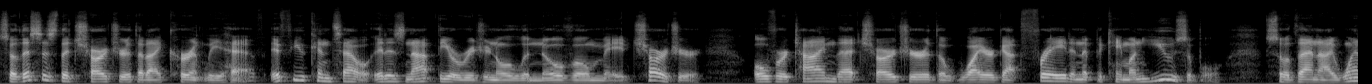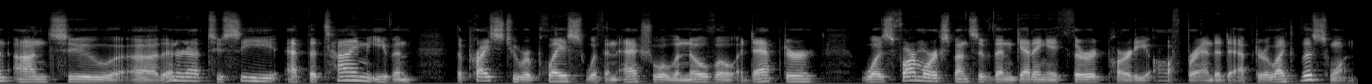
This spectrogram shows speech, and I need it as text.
So this is the charger that I currently have. If you can tell, it is not the original Lenovo made charger. Over time that charger the wire got frayed and it became unusable. So then i went on to uh, the internet to see at the time even the price to replace with an actual lenovo adapter was far more expensive than getting a third party off brand adapter like this one.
